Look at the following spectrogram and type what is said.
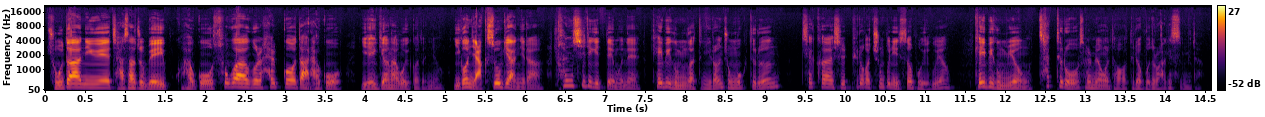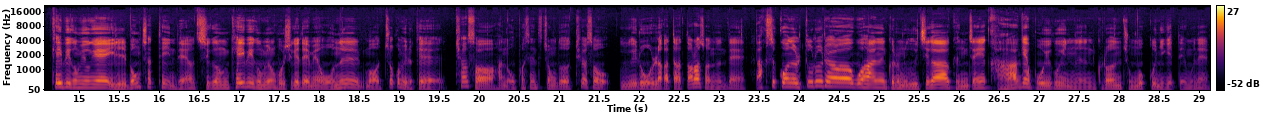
조 단위의 자사주 매입하고 소각을 할 거다라고 예견하고 있거든요. 이건 약속이 아니라 현실이기 때문에 KB금융 같은 이런 종목들은 체크하실 필요가 충분히 있어 보이고요. KB금융 차트로 설명을 더 드려보도록 하겠습니다. KB금융의 일봉 차트인데요. 지금 KB금융을 보시게 되면 오늘 뭐 조금 이렇게 튀어서 한 5% 정도 튀어서 위로 올라갔다가 떨어졌는데 박스권을 뚫으려고 하는 그런 의지가 굉장히 강하게 보이고 있는 그런 종목군이기 때문에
